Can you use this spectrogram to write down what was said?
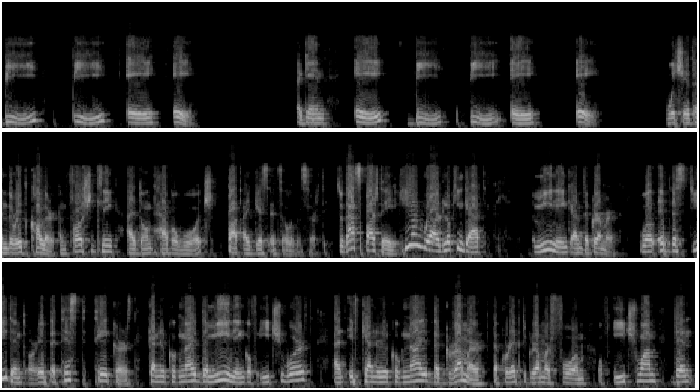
B, B, A, A. Again, A, B, B, A, A, which is in the red color. Unfortunately, I don't have a watch, but I guess it's 11.30. So that's part A. Here we are looking at the meaning and the grammar. Well, if the student or if the test takers can recognize the meaning of each word and if can recognize the grammar, the correct grammar form of each one, then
